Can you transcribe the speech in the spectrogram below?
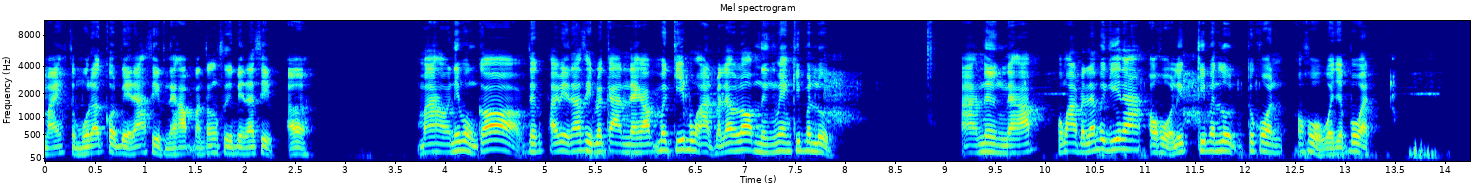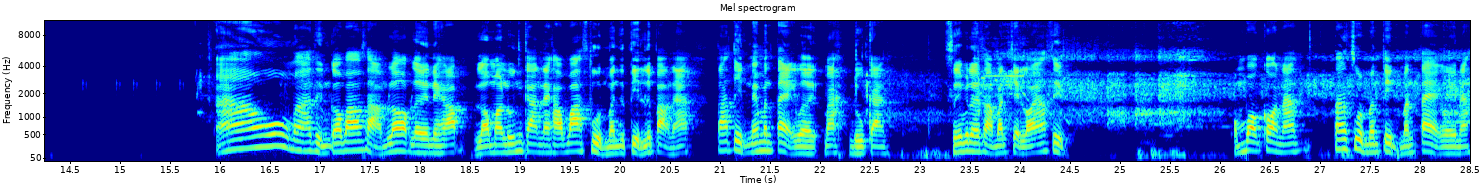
ไหมสมมุติว่ากดเบสห้าสิบนะครับ มันต้องซื้อเบสห้าสิบเออ มาวันนี้ผมก็จะไปเบสห้าสิบแล้วกันนะครับ เมื่อกี้ผมอัดไปแล้วรอบหนึ่งแม่งคลิปมันหลุด อ่าหนึ่งนะครับ ผมอัดไปแล้วเมื่อกี้นะ โอ้โหลิปคลิปมันหลุดทุกคน โอ้โหกว่าจะปวด เอามาถึงก็เบ้าสามรอบเลยนะครับ เรามาลุ้นกันนะครับ ว่าสูตรมันจะติดหรือเปล่านะ ถ้าติดไม่มันแตกเลย มาดูกัน ซื้อไปเลยสามพันเจ็ดร้อยห้าสิบผมบอกก่อนนะถ้าสูตรมันติดมันแตกเลยนะ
